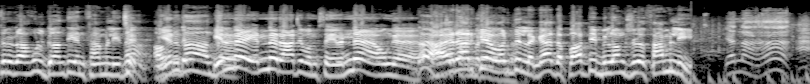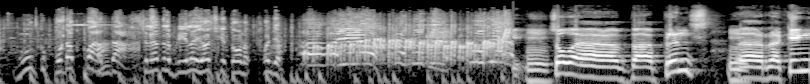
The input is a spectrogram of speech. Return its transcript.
திரு ராகுல் காந்தி அண்ட் ஃபேமிலி தான். அவங்க என்ன தான் அந்த என்ன என்ன ராஜவம்சம்? என்ன அவங்க ஹைரார்க்கியா வருது இல்லங்க. அந்த பார்ட்டி பிலாங்ஸ் டு ஃபேமிலி ஏன்னா மூக்கு புடப்பா இருந்தா சில நேரத்துல இப்படி எல்லாம் யோசிக்க தோணும். கொஞ்சம். ஐயோ so prince king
